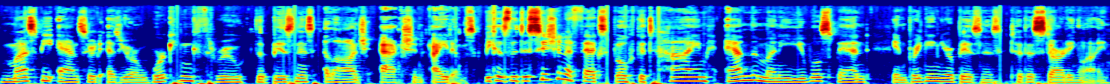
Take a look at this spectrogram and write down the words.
must be answered as you are working through the business launch action items because the decision affects both the time and the money you will spend in bringing your business to the starting line.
